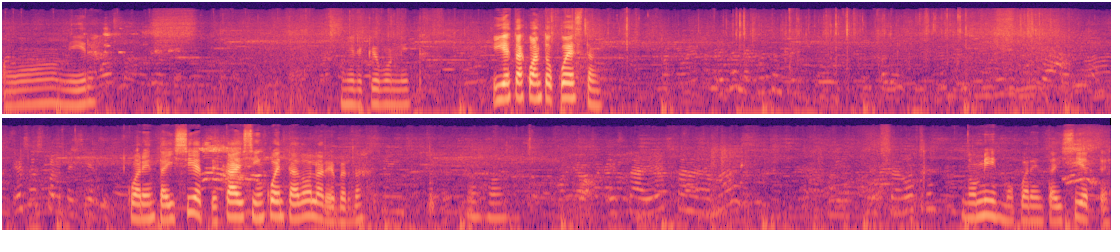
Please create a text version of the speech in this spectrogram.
Oh, mira. Mire qué bonita. ¿Y estas cuánto cuestan? Esa es 47. 47, cae 50 dólares, ¿verdad? Ajá. Esta es nada más. Esta otra. Lo mismo, 47.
